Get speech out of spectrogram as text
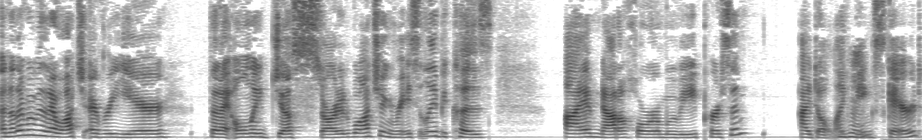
another movie that I watch every year that I only just started watching recently because I am not a horror movie person. I don't like Mhm. being scared,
